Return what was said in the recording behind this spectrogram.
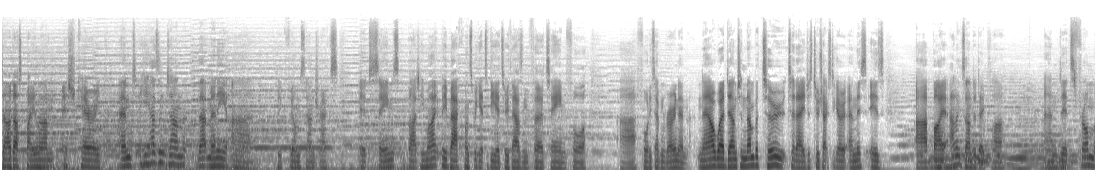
Stardust by Ilan Eshkeri, and he hasn't done that many uh, big film soundtracks, it seems, but he might be back once we get to the year 2013 for uh, 47 Ronin. Now we're down to number two today, just two tracks to go, and this is uh, by Alexander Desplat, and it's from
